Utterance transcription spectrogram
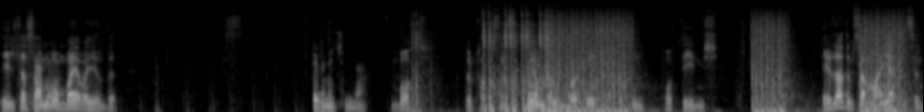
Elit Hasan Yani- bombaya bayıldı. Evin içinde. Bot. Dur Değil sıkmayalım da. değil. Bot değil. Bot değil. Bot değilmiş. Evladım sen manyak mısın?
